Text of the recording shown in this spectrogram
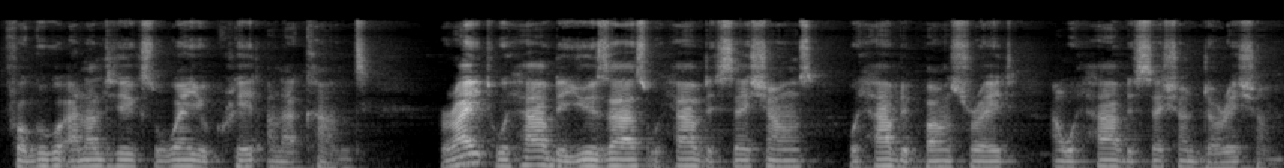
for Google Analytics when you create an account. Right, we have the users, we have the sessions, we have the bounce rate, and we have the session duration.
